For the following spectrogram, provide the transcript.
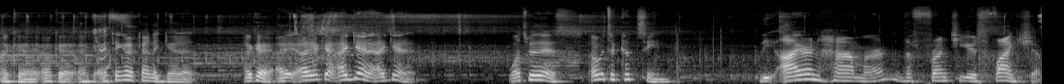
Okay, okay, okay. I think I kind of get it. Okay, I, I, okay, I get it, I get it. What's with this? Oh, it's a cutscene. The Iron Hammer, the Frontier's flagship.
